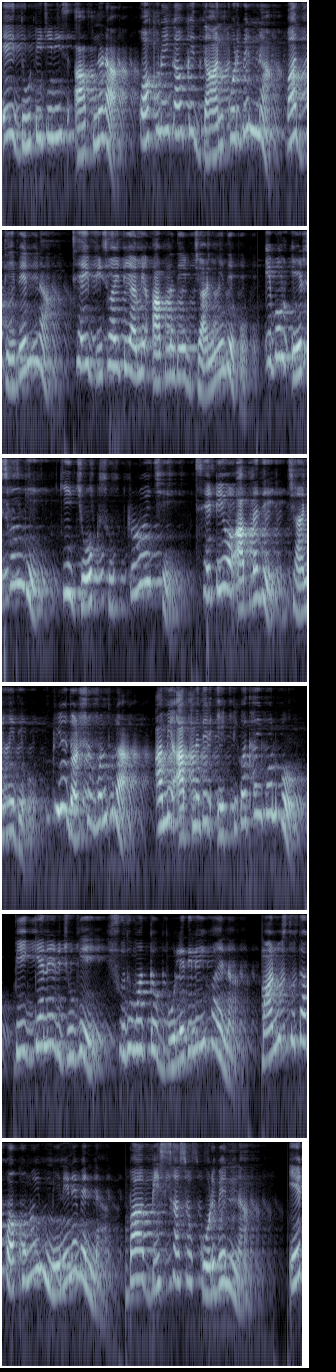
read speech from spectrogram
এই দুটি জিনিস আপনারা কখনোই কাউকে দান করবেন না বা দেবেন না। সেই বিষয়টি আমি আপনাদের জানিয়ে দেব। এবং এর সঙ্গে কি যোগ সূত্র রয়েছে, সেটিও আপনাদের জানিয়ে দেব। প্রিয় দর্শক বন্ধুরা, আমি আপনাদের একটি কথাই বলব। বিজ্ঞানের যুগে শুধুমাত্র বলে দিলেই হয় না, মানুষ তো তা কখনোই মেনে নেবেন না বা বিশ্বাসও করবেন না। এর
